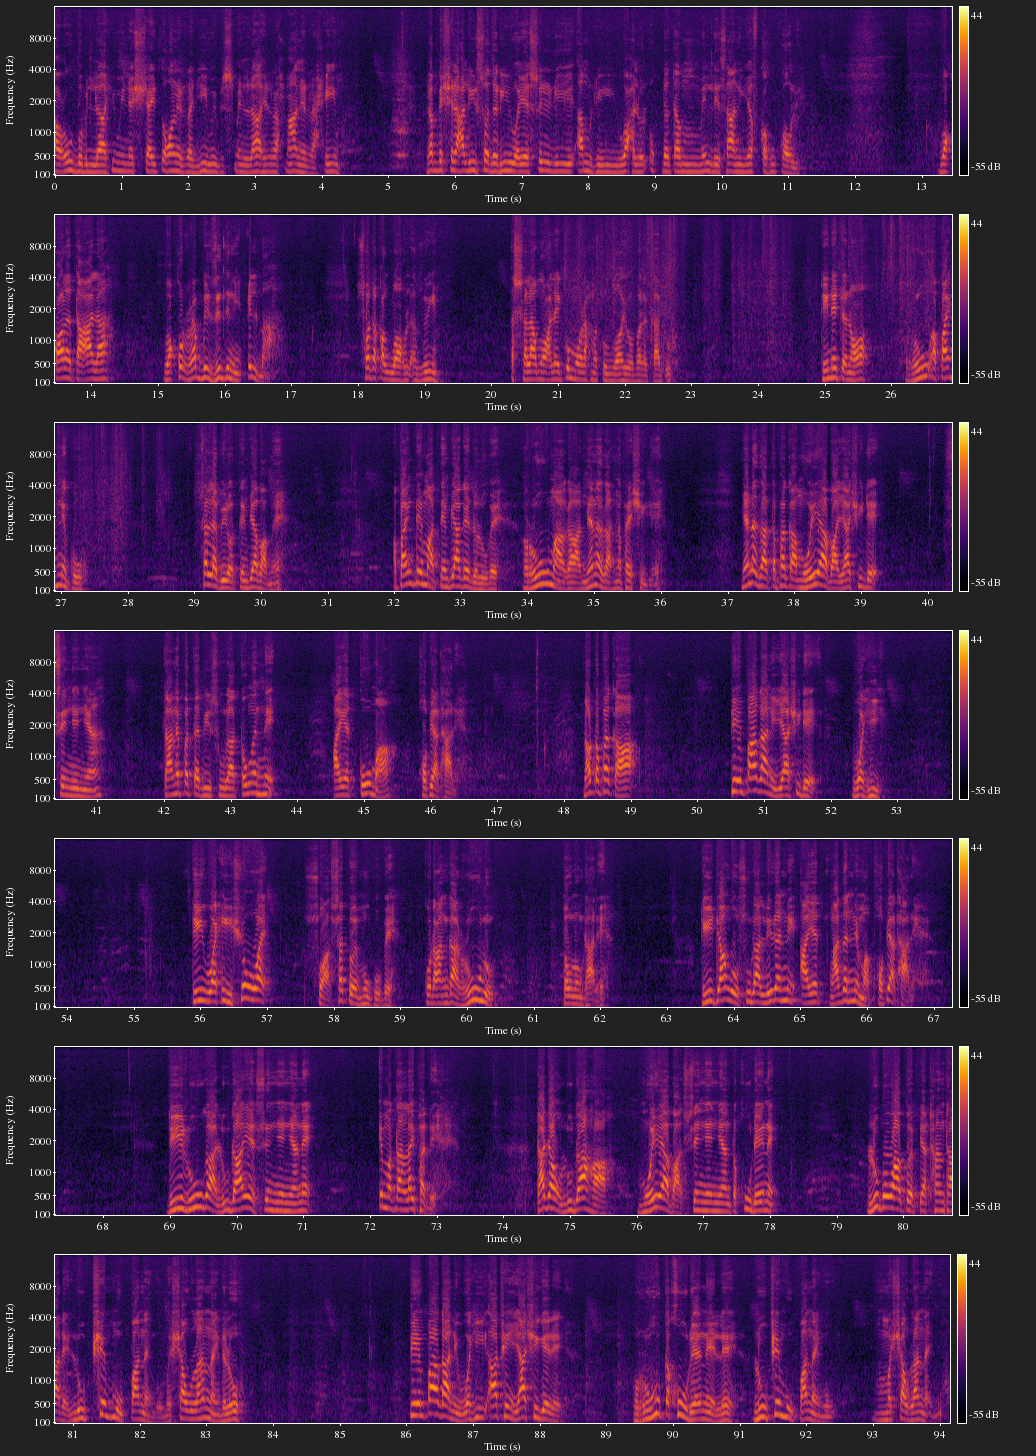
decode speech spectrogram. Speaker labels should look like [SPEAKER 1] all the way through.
[SPEAKER 1] أعوذ بالله من الشيطان الرجيم. بسم الله الرحمن الرحيم. رب اشرح لي صدري ويسر لي أمري واحلل عقدة من لساني يفقه قولي. وقال تعالى وقل رب زدني علما. صدق الله العظيم. السلام عليكم ورحمة الله وبركاته. دين رو روح اپائننے کو ဆက်လက်ပြီးတော့တင်ပြပါမယ်အပိုင်းတစ်မှာတင်ပြခဲ့တယ်လို့ပဲရူးမှာကမျက်နှာစာနှစ်ဖက်ရှိတယ်မျက်နှာစာတစ်ဖက်ကမွေးရပါရရှိတဲ့စင်ញဉဏ်ဒါနဲ့ပတ်သက်ပြီးစူရာ32အာယတ်6မှာဖော်ပြထားတယ်နောက်တစ်ဖက်ကပြင်ပကနေရရှိတဲ့ဝဟီဒီဝဟီရှိုးဝဲ စွာဆက်သွယ်မှုကိုပဲကုရ်အာန်ကရူးလို့သုံးလုံးထားတယ်ဒီအကြောင်းကိုစူရာ42အာယတ်52မှာဖော်ပြထားတယ်ဒီရူးကလူသားရဲ့စင်ញဉဏ်နဲ့အင်မတန်လိုက်ဖက်တယ်ဒါကြောင့်လူသားဟာမွေးရပါစင်ញဉဏ်တစ်ခုတည်းနဲ့လူဘဝအတွက်ပြဋ္ဌာန်းထားတဲ့လူဖြစ်မှုပန်းနိုင်ကိုမလျှောက်လန်းနိုင်တယ်လို့ ပြင်ပကနေဝဟီအဖြစ်ရရှိခဲ့တဲ့ရူးတစ်ခုတည်းနဲ့လေလူဖြစ်မှုပန်းနိုင်ကိုမလျှောက်လန်းနိုင်ဘူး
